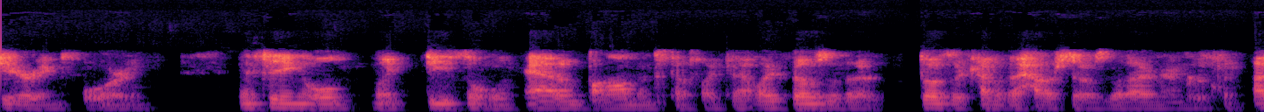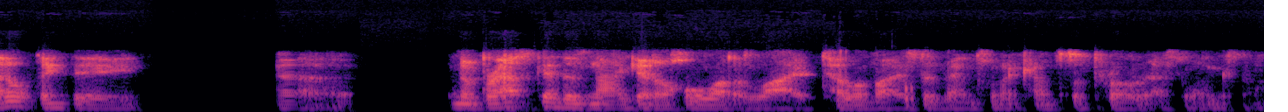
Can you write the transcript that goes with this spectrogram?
cheering for, and, and seeing old like Diesel and Adam Bomb and stuff like that. Like those are the those are kind of the house shows that I remember. But I don't think they uh, Nebraska does not get a whole lot of live televised events when it comes to pro wrestling. So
